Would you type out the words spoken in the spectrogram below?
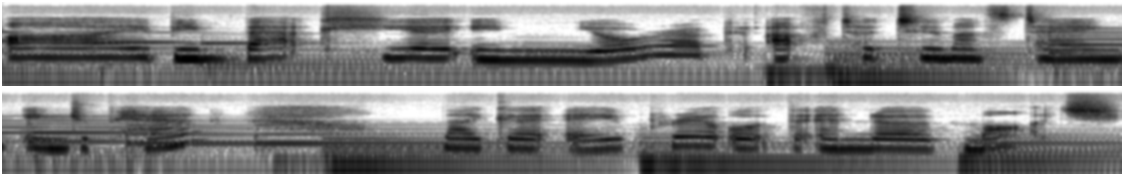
I've been back here in Europe after two months staying in Japan, like uh, April or the end of March.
